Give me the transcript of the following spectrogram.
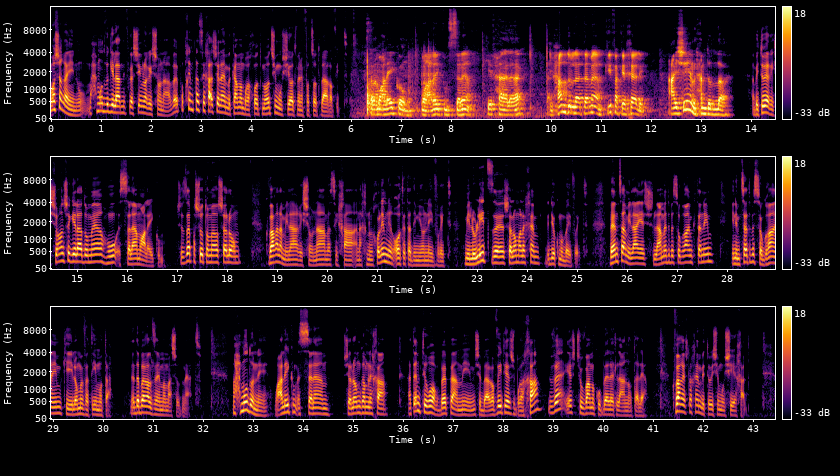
כמו שראינו, מחמוד וגלעד נפגשים לראשונה ופותחים את השיחה שלהם בכמה ברכות מאוד שימושיות ונפוצות בערבית. סלאם עליכום. ועליכום סלאם. כיף חלק? אלחמדוללה תמם, כיפאק יא עיישין אלחמדוללה. הביטוי הראשון שגלעד אומר הוא סלאם עליכום, שזה פשוט אומר שלום. כבר על המילה הראשונה בשיחה אנחנו יכולים לראות את הדמיון לעברית. מילולית זה שלום עליכם, בדיוק כמו בעברית. באמצע המילה יש למד בסוגריים קטנים, היא נמצאת בסוגריים כי לא מבטאים אותה. נדבר על זה ממש עוד מעט. מחמוד עונה, ועליכום א-סלאם, שלום גם לך. אתם תראו הרבה פעמים שבערבית יש ברכה ויש תשובה מקובלת לענות עליה. כבר יש לכם ביטוי שימושי אחד.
